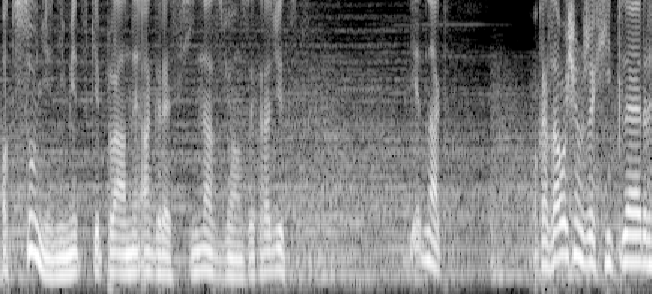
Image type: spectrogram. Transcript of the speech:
odsunie niemieckie plany agresji na Związek Radziecki. Jednak okazało się, że Hitler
